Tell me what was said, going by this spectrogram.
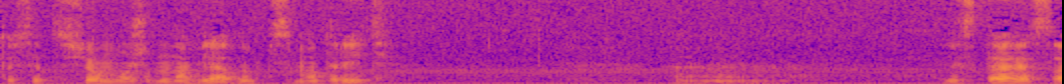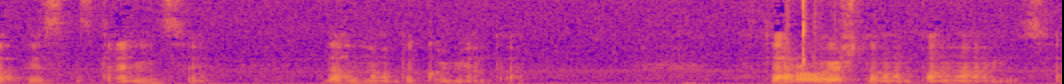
То есть это все можно наглядно посмотреть, э, листая, соответственно, страницы данного документа. Второе, что вам понадобится,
